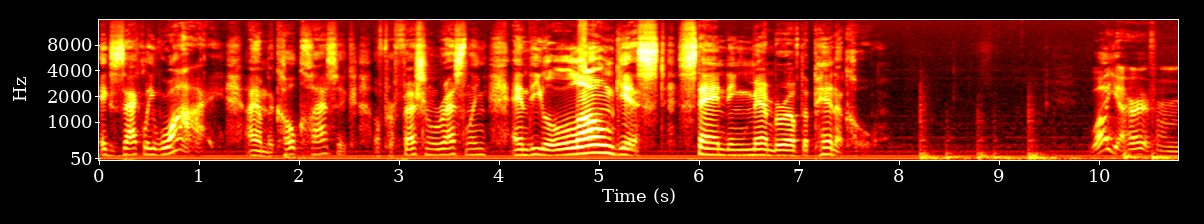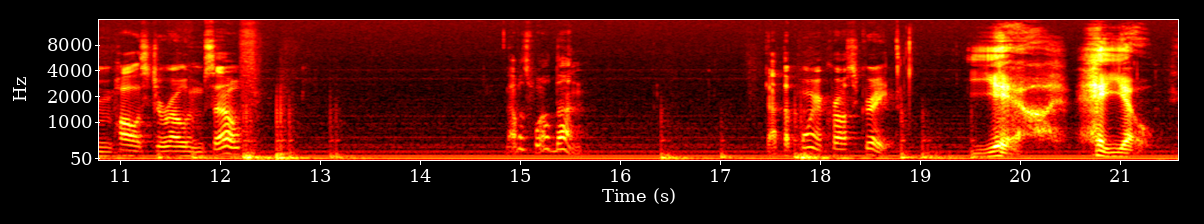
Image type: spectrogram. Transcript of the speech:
exactly why I am the cult classic of professional wrestling and the longest standing member of the pinnacle. Well, you heard it from Hollis Giroux himself. That was well done. Got the point across great. Yeah. Hey, yo.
